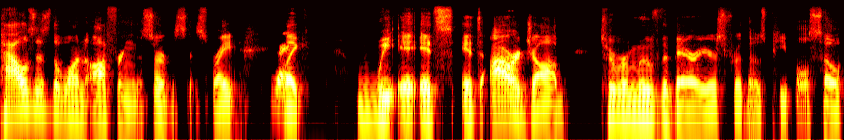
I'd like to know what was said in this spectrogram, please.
pals is the one offering the services right, right. like we it, it's it's our job to remove the barriers for those people. So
